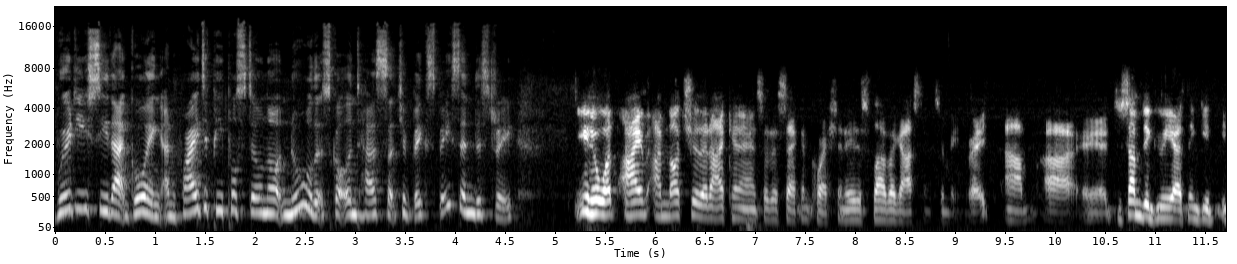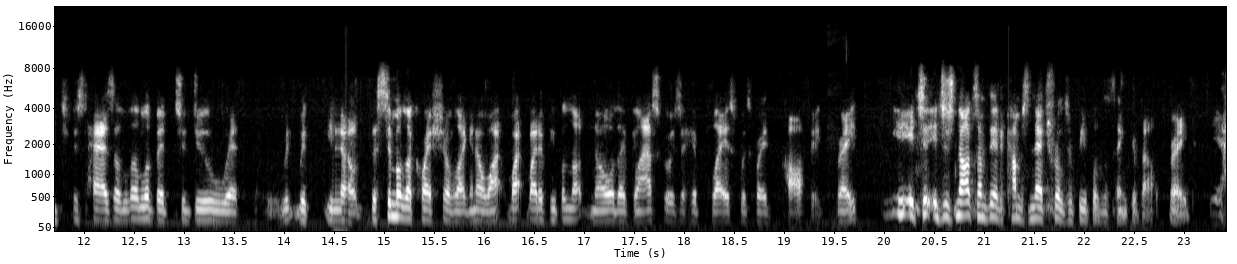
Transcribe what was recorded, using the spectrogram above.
where do you see that going, and why do people still not know that Scotland has such a big space industry? You know what? I'm I'm not sure that I can answer the second question. It is flabbergasting to me, right? Um, uh, to some degree, I think it, it just has a little bit to do with with, with, you know the similar question of like you know why, why, why do people not know that Glasgow is a hip place with great coffee, right? It's it's just not something that comes natural to people to think about, right? Yeah.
